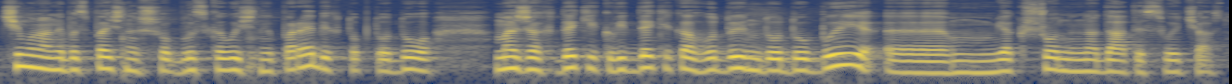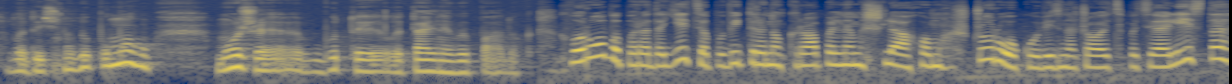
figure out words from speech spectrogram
чим вона небезпечна, що блискавичний перебіг, тобто до межах декілька, від декілька годин до доби, е, якщо не надати своєчасну медичну допомогу, може бути летальний випадок. Хвороба передається повітряно-крапельним шляхом. Щороку відзначають спеціалісти.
